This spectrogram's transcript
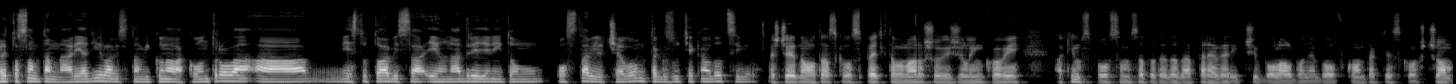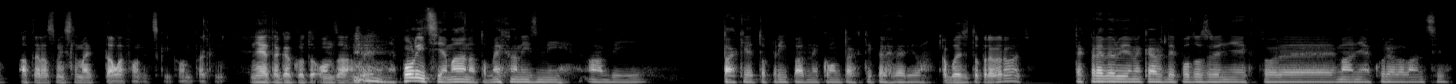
preto som tam nariadil, aby sa tam vykonala kontrola a miesto toho, aby sa jeho nadriedený tomu postavil čelom, tak zutekal do civilu. Ešte jedna otázka späť k tomu Marošovi Žilinkovi. Akým spôsobom sa to teda dá preveriť, či bol alebo nebol v kontakte s Koščom? A teraz myslím aj telefonický kontakt. Nie je tak, ako to on zahovorí. Polícia má na to mechanizmy, aby takéto prípadné kontakty preverila. A budete to preverovať? Tak preverujeme každé podozrenie, ktoré má nejakú relevanciu.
